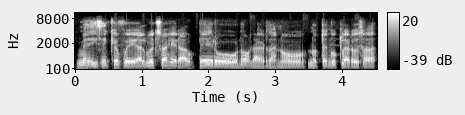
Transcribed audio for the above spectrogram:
Me dicen que fue algo exagerado, pero no, la verdad no, no tengo claro esa,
